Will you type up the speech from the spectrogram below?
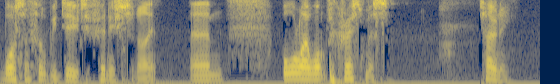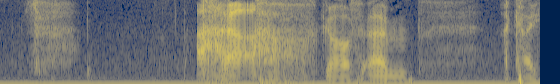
what I thought we'd do to finish tonight. Um, all I want for Christmas, Tony. Ah, oh, God. Um, okay.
